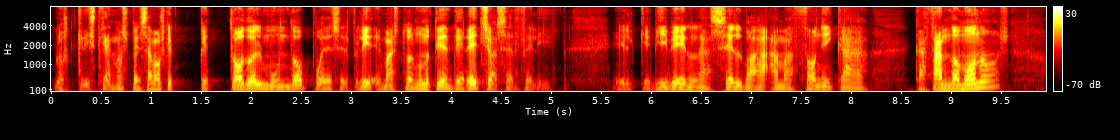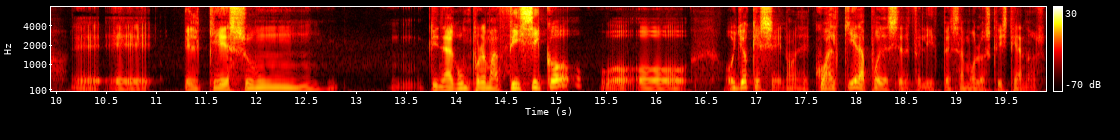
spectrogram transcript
Los cristianos pensamos que, todo el mundo puede ser feliz. Además, todo el mundo tiene derecho a ser feliz. El que vive en la selva amazónica cazando monos, eh, eh, el que es un tiene algún problema físico o, o yo qué sé, ¿no? Cualquiera puede ser feliz, pensamos los cristianos.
